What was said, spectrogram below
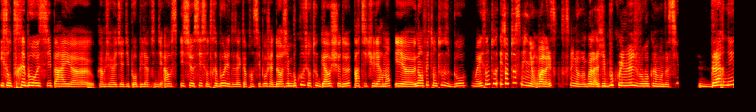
Ils sont très beaux aussi, pareil, euh, comme j'avais déjà dit pour Beloved in the House. Ici aussi, ils sont très beaux, les deux acteurs principaux. J'adore. J'aime beaucoup surtout Gao Shede, particulièrement. Et euh, non, en fait, ils sont tous beaux. Ouais, ils sont tous, ils sont tous mignons. Voilà, ils sont tous mignons. Donc voilà, j'ai beaucoup aimé, je vous recommande aussi. Dernier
